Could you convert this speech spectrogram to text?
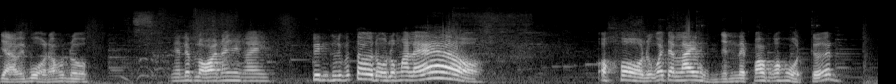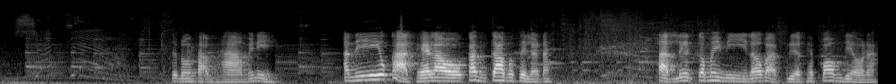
อย่าไปบวกนะคนดูงั้นเรียบร้อยนะยังไง ขึ้นคลิปเตอร์โดดลงมาแล้ว โอ้โหนึกว่าจะไล่ผมยันในป้อมก็โหดเกิน Shut down. จะโดนสามทางไหมนี่ อันนี้โอกาสแพ้เรา 99%แล้วนะ ตัดเลือดก็ไม่มีแล้วแบบเหลือแค่ป้อมเดียวนะ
